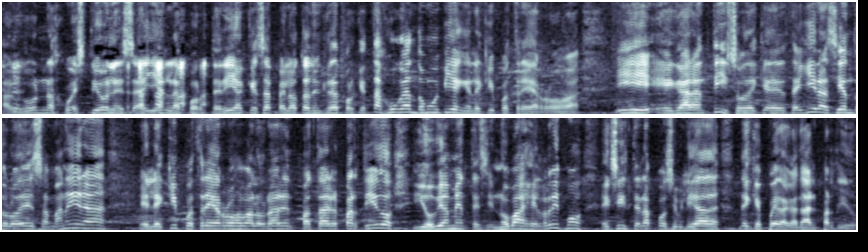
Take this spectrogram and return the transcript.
algunas cuestiones ahí en la portería que esa pelota no ingresa porque está jugando muy bien el equipo Estrella Roja y eh, garantizo de que de seguir haciéndolo de esa manera el equipo Estrella Roja va a lograr empatar el partido y obviamente si no baja el ritmo existe la posibilidad de que pueda ganar el partido.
